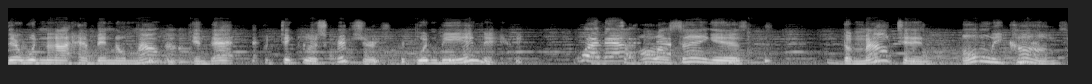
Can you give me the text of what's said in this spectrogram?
there would not have been no mountain, and that particular scripture wouldn't be in there. well now, So all I'm saying is the mountain only comes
